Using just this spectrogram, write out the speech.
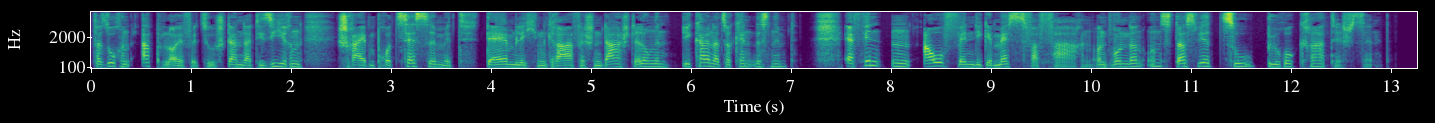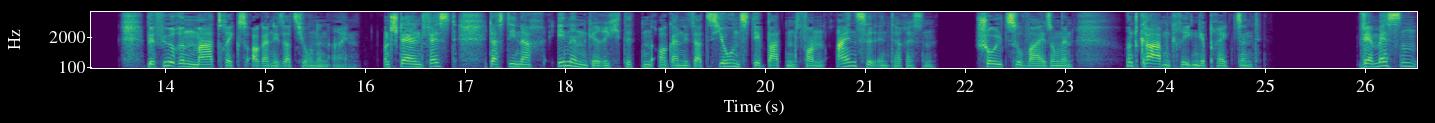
versuchen Abläufe zu standardisieren, schreiben Prozesse mit dämlichen grafischen Darstellungen, die keiner zur Kenntnis nimmt, erfinden aufwendige Messverfahren und wundern uns, dass wir zu bürokratisch sind. Wir führen Matrix-Organisationen ein und stellen fest, dass die nach innen gerichteten Organisationsdebatten von Einzelinteressen, Schuldzuweisungen und Grabenkriegen geprägt sind. Wir messen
